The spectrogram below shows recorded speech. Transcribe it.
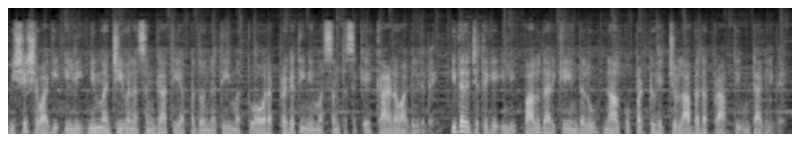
ವಿಶೇಷವಾಗಿ ಇಲ್ಲಿ ನಿಮ್ಮ ಜೀವನ ಸಂಗಾತಿಯ ಪದೋನ್ನತಿ ಮತ್ತು ಅವರ ಪ್ರಗತಿ ನಿಮ್ಮ ಸಂತಸಕ್ಕೆ ಕಾರಣವಾಗಲಿದೆ. ಇದರ ಜೊತೆಗೆ ಇಲ್ಲಿ ಪಾಲುದಾರಿಕೆಯಿಂದಲೂ ನಾಲ್ಕು ಪಟ್ಟು ಹೆಚ್ಚು ಲಾಭದ ಪ್ರಾಪ್ತಿ ಉಂಟಾಗಲಿದೆ.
